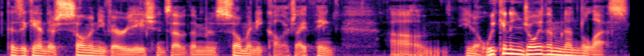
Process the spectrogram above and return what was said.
Because again, there's so many variations of them and so many colors. I think um, you know, we can enjoy them nonetheless.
